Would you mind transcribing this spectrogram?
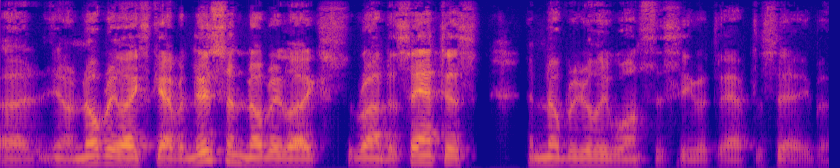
Uh, you know, nobody likes Gavin Newsom. Nobody likes Ron DeSantis, and nobody really wants to see what they have to say. But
